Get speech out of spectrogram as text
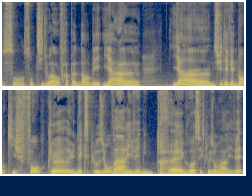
son, son, petit doigt en frappant dedans. Mais il y a il y a une suite d'événements qui font que une explosion va arriver, mais une très grosse explosion va arriver,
